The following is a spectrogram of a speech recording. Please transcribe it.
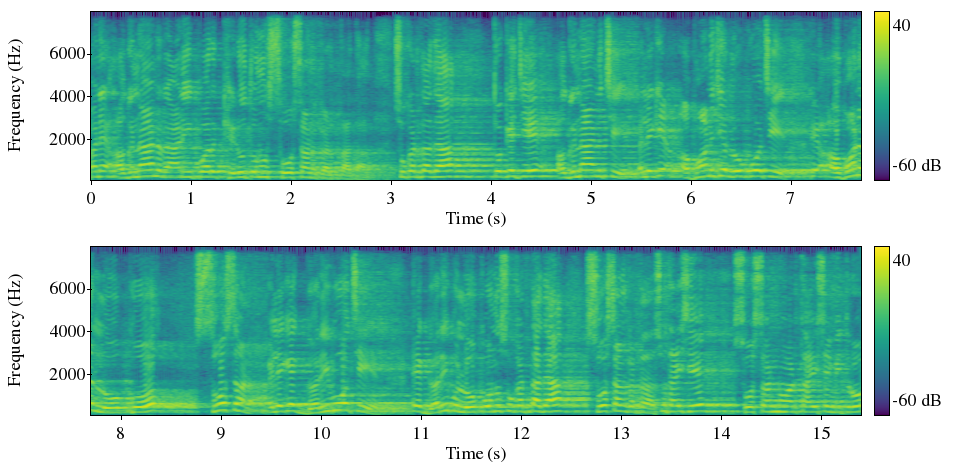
અને અજ્ઞાન રાણી પર ખેડૂતોનું શોષણ કરતા હતા. શું કરતા હતા? તો કે જે અજ્ઞાન છે, એટલે કે અભણ જે લોકો છે, એ અભણ લોકો શોષણ, એટલે કે ગરીબો છે, એ ગરીબ લોકોનું શું કરતા હતા? શોષણ કરતા હતા. શું થાય છે? શોષણનો અર્થ થાય છે મિત્રો,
